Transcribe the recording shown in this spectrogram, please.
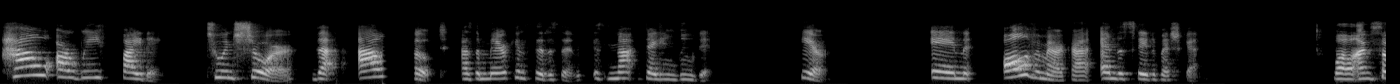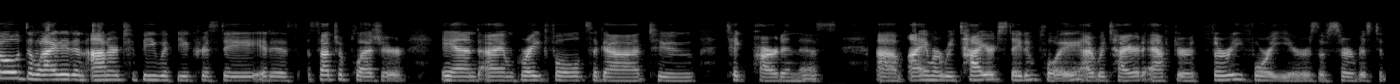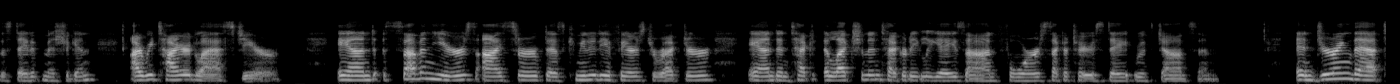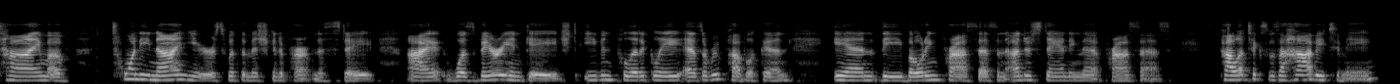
How are we fighting to ensure that our vote as American citizens is not diluted here in all of America and the state of Michigan? Well, I'm so delighted and honored to be with you, Christy. It is such a pleasure, and I am grateful to God to take part in this. Um, I am a retired state employee. I retired after 34 years of service to the state of Michigan. I retired last year. And seven years I served as Community Affairs Director and Election Integrity Liaison for Secretary of State Ruth Johnson. And during that time of 29 years with the Michigan Department of State, I was very engaged, even politically as a Republican, in the voting process and understanding that process. Politics was a hobby to me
